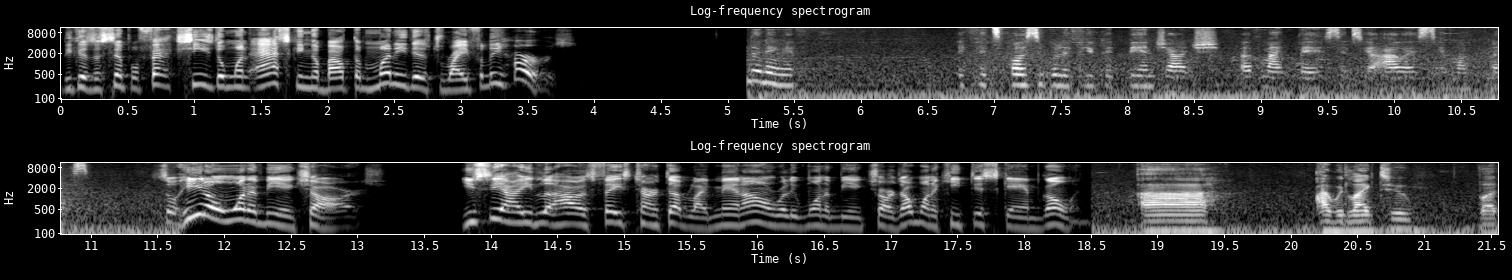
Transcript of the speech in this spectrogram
because the simple fact she's the one asking about the money that's rightfully hers. wondering if, if it's possible if you could be in charge of my pay since your hours seem more flexible. So he don't want to be in charge. You see how he look, how his face turned up. Like, man, I don't really want to be in charge. I want to keep this scam going. Uh, I would like to, but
